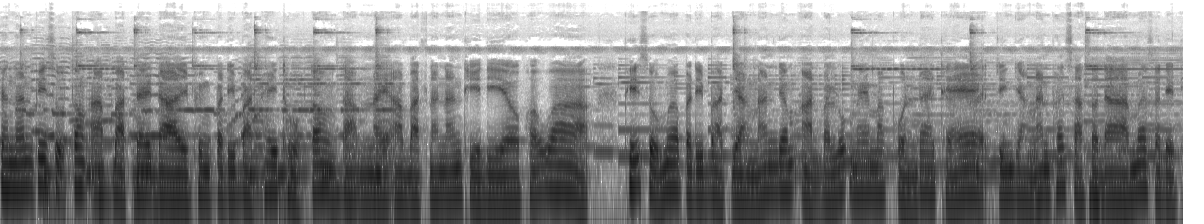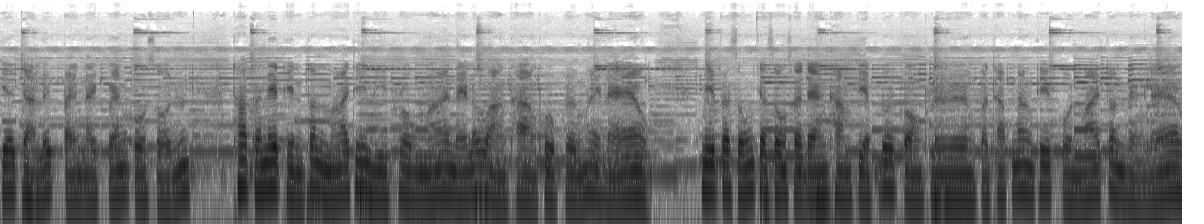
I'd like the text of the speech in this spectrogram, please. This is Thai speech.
ฉะนั้นพิสุต้องอาบัตใด ๆ พึงปฏิบัติให้ถูกต้องตามในอาบัตนั้นๆทีเดียว เพราะว่าพิสุเมื่อปฏิบัติอย่างนั้นย่อมอาจบรรลุแม้มรรคผลได้แท้ จริงอย่างนั้นพระศาสดาเมื่อเสด็จเที่ยวจารึกไปในแคว้นโกศลทอดพระเนตรเห็นต้นไม้ที่มีโพรงไม้ในระหว่างทางผูกเพลิงไหม้แล้ว มีประสงค์จะทรงแสดงธรรมเปรียบด้วยกองเพลิง ประทับนั่งที่โคนไม้ต้นหนึ่งแล้ว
